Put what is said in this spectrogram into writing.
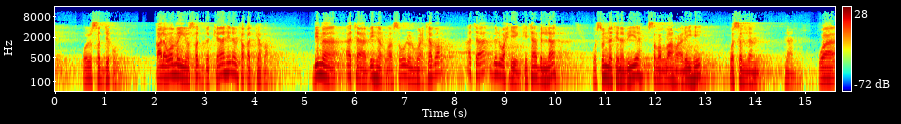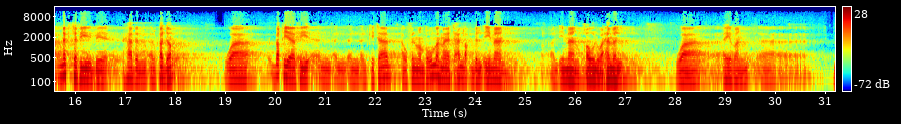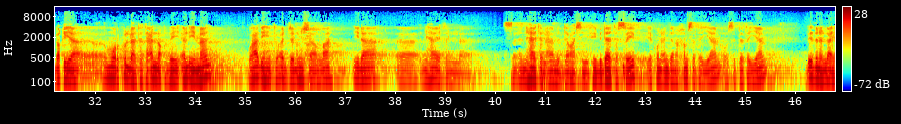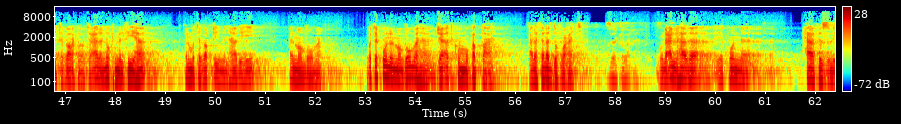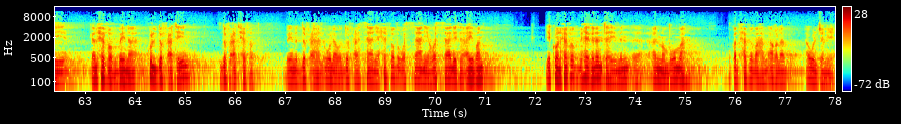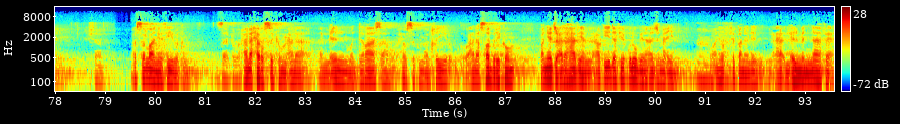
ويصدقه. قال ومن يصدق كاهنا فقد كفر. بما أتى به الرسول المعتبر أتى بالوحيين كتاب الله وسنة نبيه صلى الله عليه وسلم. نعم. ونكتفي بهذا القدر وبقي في الكتاب أو في المنظومة ما يتعلق بالإيمان. الإيمان قول وعمل وأيضا آه، بقي أمور كلها تتعلق بالإيمان وهذه تؤجل إن شاء الله إلى آه، نهاية نهاية العام الدراسي. في بداية الصيف يكون عندنا خمسة أيام أو ستة أيام بإذن الله تبارك وتعالى نكمل فيها المتبقي من هذه المنظومة. وتكون المنظومة جاءتكم مقطعة على ثلاث دفعات. جزاك الله خير. ولعل هذا يكون حافز للحفظ بين كل دفعتين دفعة حفظ بين الدفعة الأولى والدفعة الثانية حفظ والثانية والثالثة أيضا يكون حفظ بحيث ننتهي من المنظومة وقد حفظها الأغلب أو الجميع. إن شاء الله وأسأل الله أن يثيبكم الله على حرصكم على العلم والدراسة وحرصكم على الخير وعلى صبركم وأن يجعل هذه العقيدة في قلوبنا أجمعين. وأن يوفقنا للعلم النافع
